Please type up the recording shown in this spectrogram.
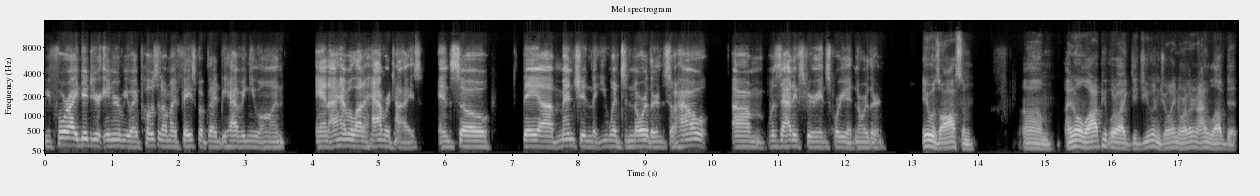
before I did your interview, I posted on my Facebook that I'd be having you on, and I have a lot of advertise. And so they uh, mentioned that you went to Northern. So how um, was that experience for you at Northern? It was awesome. Um, I know a lot of people are like, "Did you enjoy Northern?" I loved it.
